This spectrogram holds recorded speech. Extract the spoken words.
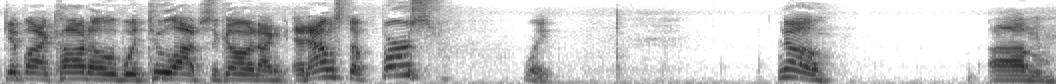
get by Cotto with two laps to go, and, I, and that was the first, wait. No, um.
